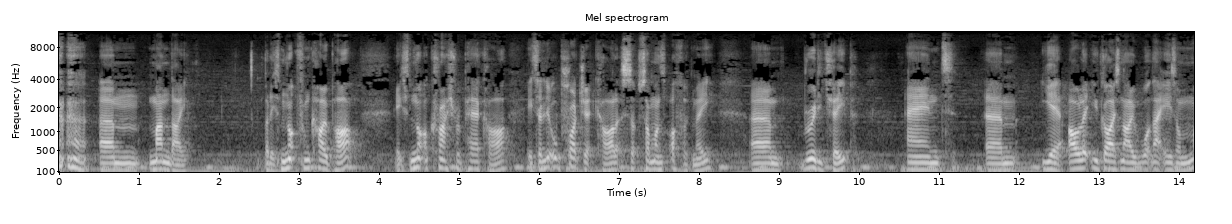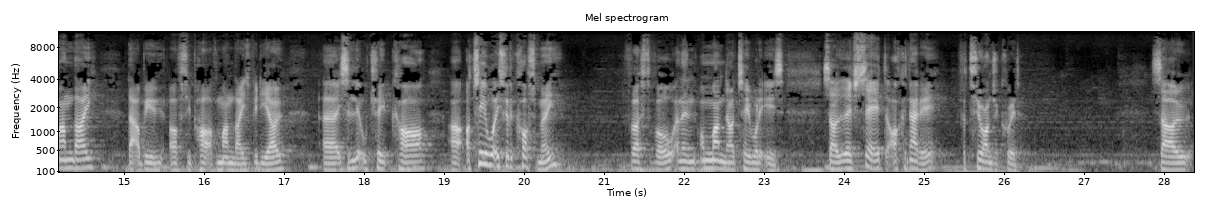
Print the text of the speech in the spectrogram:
um, Monday, but it's not from Copart. It's not a crash repair car. It's a little project car that someone's offered me, um, really cheap. And um, yeah, I'll let you guys know what that is on Monday. That'll be obviously part of Monday's video. Uh, it's a little cheap car. Uh, I'll tell you what it's going to cost me, first of all, and then on Monday I'll tell you what it is. So they've said that I can have it for 200 quid. So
